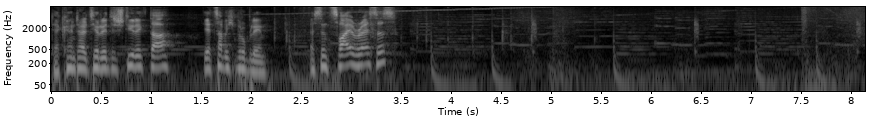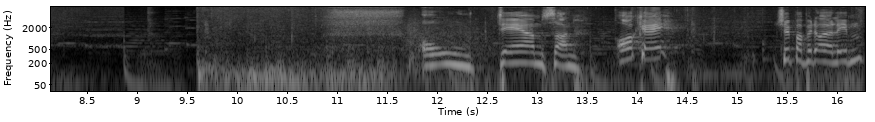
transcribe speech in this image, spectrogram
Der könnte halt theoretisch direkt da. Jetzt habe ich ein Problem. Es sind zwei Reses. Oh, damn, son. Okay. Chipper bitte euer Leben.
